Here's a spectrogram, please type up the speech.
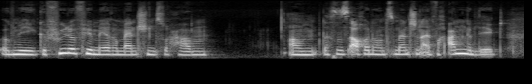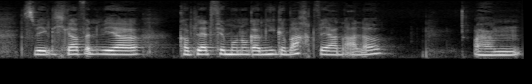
irgendwie Gefühle für mehrere Menschen zu haben, ähm, das ist auch in uns Menschen einfach angelegt. Deswegen, ich glaube, wenn wir komplett für Monogamie gemacht wären, alle, ähm,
